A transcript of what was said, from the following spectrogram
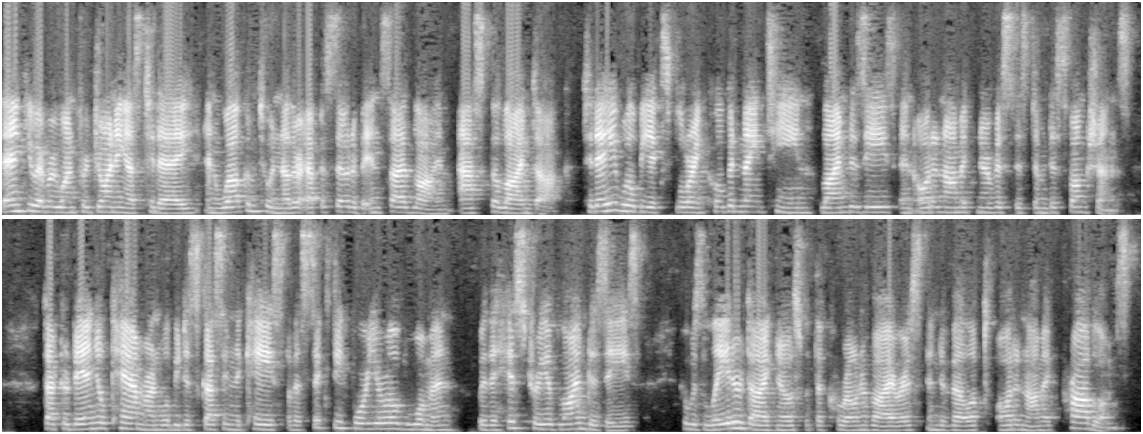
Thank you, everyone, for joining us today, and welcome to another episode of Inside Lyme Ask the Lyme Doc. Today, we'll be exploring COVID 19, Lyme disease, and autonomic nervous system dysfunctions. Dr. Daniel Cameron will be discussing the case of a 64 year old woman with a history of Lyme disease who was later diagnosed with the coronavirus and developed autonomic problems.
